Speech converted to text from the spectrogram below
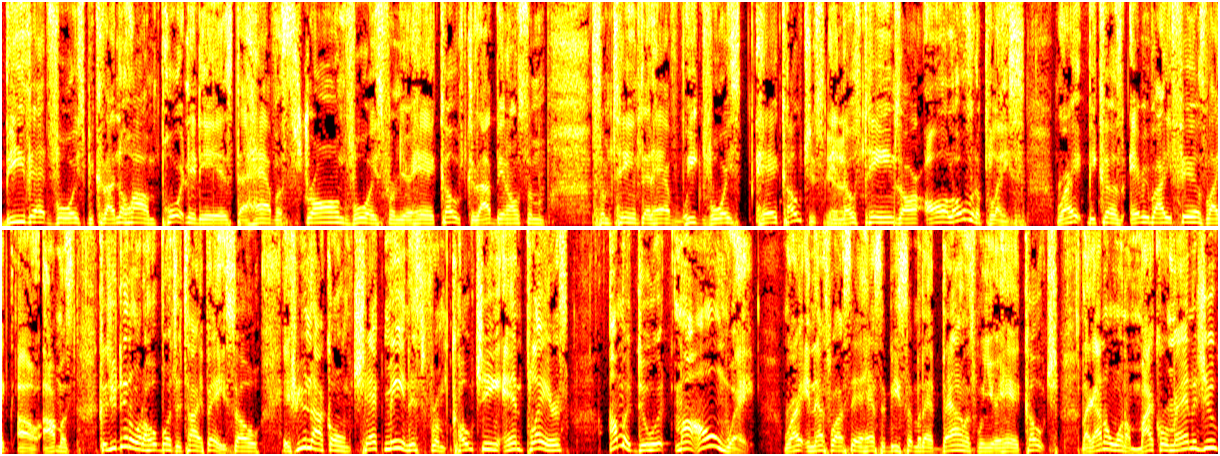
be that voice because I know how important it is to have a strong voice from your head coach. Because I've been on some some teams that have weak voiced head coaches, yeah. and those teams are all over the place, right? Because everybody feels like, oh, I must. Because you're dealing with a whole bunch of Type A. So if you're not going to check me, and it's from coaching and players, I'm gonna do it my own way, right? And that's why I say it has to be some of that balance when you're a head coach. Like I don't want to micromanage you,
